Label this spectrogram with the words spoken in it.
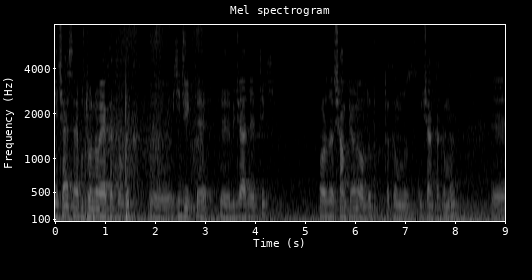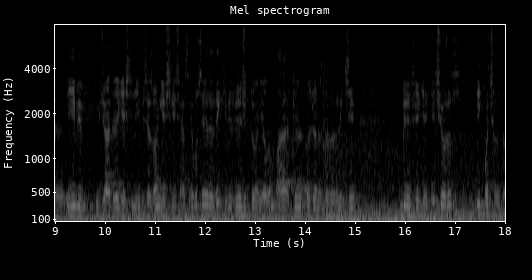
geçen sene bu turnuvaya katıldık. Ee, ikinci ligde e, mücadele ettik. Orada şampiyon olduk takımımız, Üçen takımı. Ee, iyi bir mücadele geçti, iyi bir sezon geçti geçen sene. Bu sene dedik ki biz birinci ligde oynayalım. Alaaddin hocamızla da dedik ki birinci lige geçiyoruz. İlk maçımızda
